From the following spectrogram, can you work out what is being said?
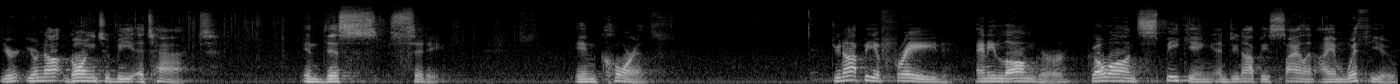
You're, you're not going to be attacked in this city, in Corinth. Do not be afraid any longer. Go on speaking and do not be silent. I am with you.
